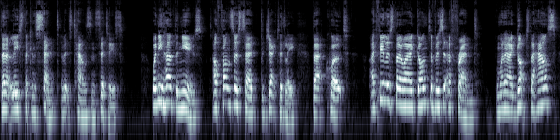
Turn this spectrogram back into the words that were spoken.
then at least the consent of its towns and cities. When he heard the news, Alfonso said dejectedly that, quote, I feel as though I had gone to visit a friend, and when I got to the house,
